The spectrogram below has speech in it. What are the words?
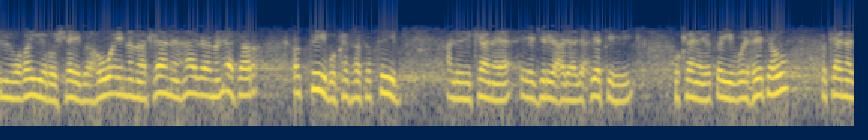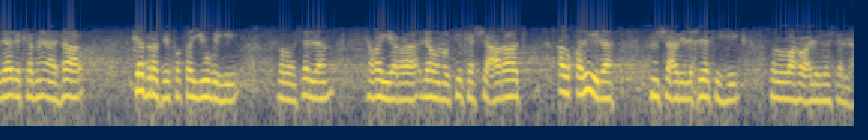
يغير شيبه وإنما كان هذا من أثر الطيب وكثرة الطيب الذي كان يجري على لحيته. وكان يطيب لحيته فكان ذلك من آثار كثرة تطيبه. صلى الله عليه وسلم تغير لون تلك الشعرات القليلة من شعر لحيته. صلى الله عليه وسلم.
